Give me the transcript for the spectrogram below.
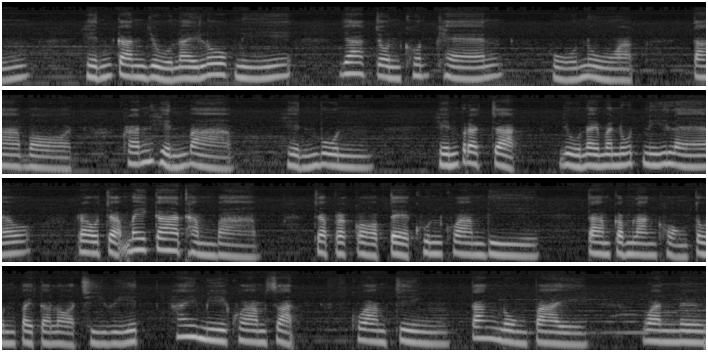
ล เห็นกันอยู่ในโลกนี้ ยากจนค้นแค้น หูหนวก ตาบอด ครั้นเห็นบาป เห็นบุญ เห็นประจักษ์อยู่ในมนุษย์นี้แล้ว เราจะไม่กล้าทำบาป จะประกอบแต่คุณความดี ตามกำลังของตนไปตลอดชีวิต ให้มีความสัตย์ความจริงตั้งลงไป วันหนึ่ง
